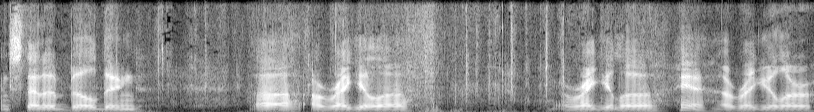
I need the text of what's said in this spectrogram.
Instead of building uh, a regular, a regular, here, a regular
